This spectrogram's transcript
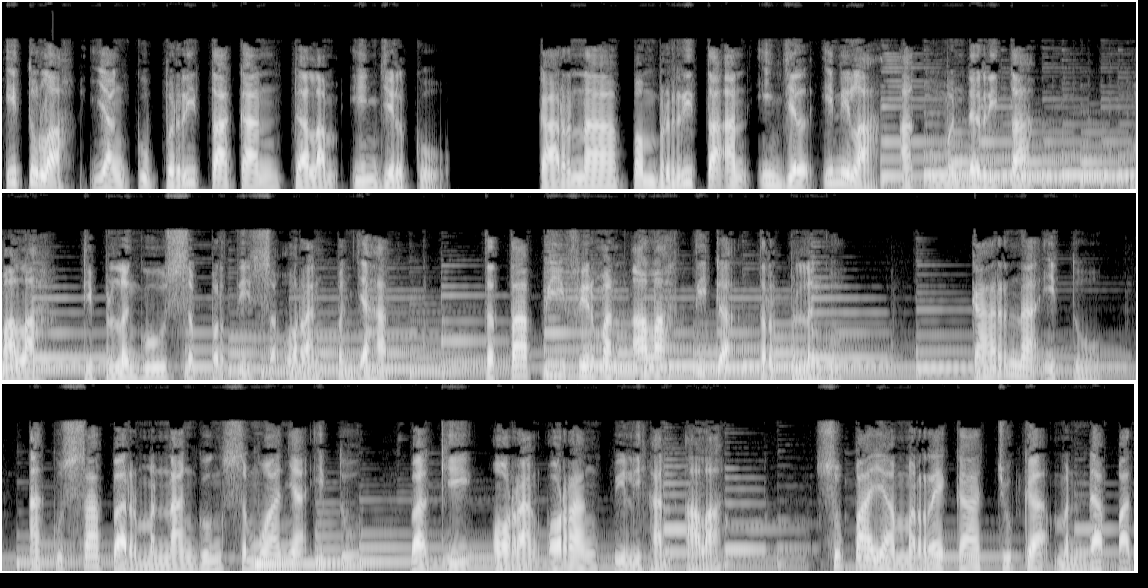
itulah yang kuberitakan dalam Injilku. Karena pemberitaan Injil inilah aku menderita, malah dibelenggu seperti seorang penjahat. Tetapi firman Allah tidak terbelenggu. Karena itu, aku sabar menanggung semuanya itu bagi orang-orang pilihan Allah, supaya mereka juga mendapat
